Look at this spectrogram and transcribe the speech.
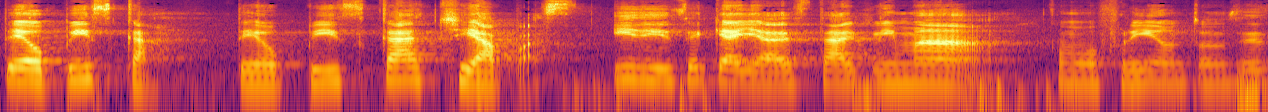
Teopisca, Teopisca, Chiapas y dice que allá está el clima como frío, entonces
